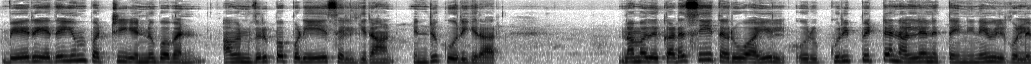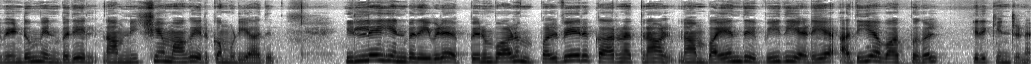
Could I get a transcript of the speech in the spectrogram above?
வேறு எதையும் பற்றி எண்ணுபவன் அவன் விருப்பப்படியே செல்கிறான் என்று கூறுகிறார். நமது கடைசி தருவாயில் ஒரு குறிப்பிட்ட நல்லெண்ணத்தை நினைவில் கொள்ள வேண்டும் என்பதில் நாம் நிச்சயமாக இருக்க முடியாது. இல்லை என்பதை விட பெரும்பாலும் பல்வேறு காரணத்தினால் நாம் பயந்து பீதியடைய அதிக வாய்ப்புகள் இருக்கின்றன.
